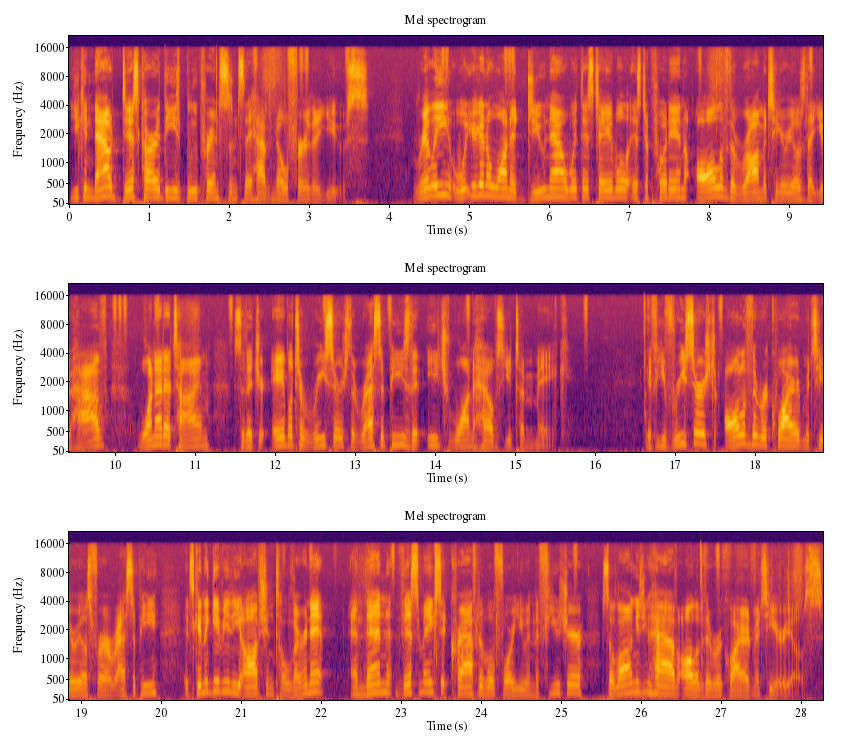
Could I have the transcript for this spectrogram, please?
You can now discard these blueprints since they have no further use. Really, what you're going to want to do now with this table is to put in all of the raw materials that you have, one at a time, so that you're able to research the recipes that each one helps you to make. If you've researched all of the required materials for a recipe, it's going to give you the option to learn it, and then this makes it craftable for you in the future, so long as you have all of the required materials.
